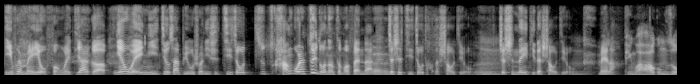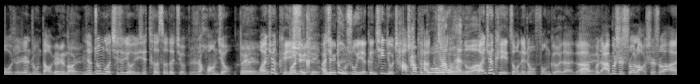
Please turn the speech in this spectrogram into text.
因为没有风味，第二个，因为你就算比如说你是济州，就韩国人最多能怎么分呢？嗯这是济州岛的烧酒，嗯这是内地的烧酒，嗯没了。品牌化工作，我觉得任重道远。任重道远。你像中国其实有一些特色的酒，比如说黄酒，对对完全可以学完全可以，而且度数也跟清酒差不差不多，差不太多完全可以走那种风格的，对吧？不是，而不是说老是说啊，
